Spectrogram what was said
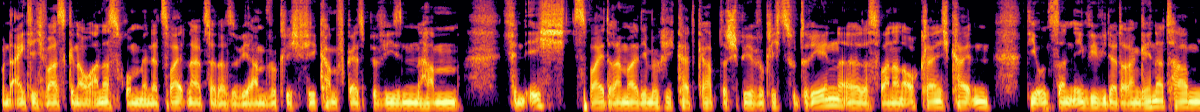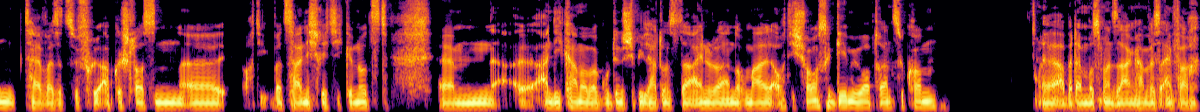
Und eigentlich war es genau andersrum in der zweiten Halbzeit. Also wir haben wirklich viel Kampfgeist bewiesen, haben, finde ich, zwei, dreimal die Möglichkeit gehabt, das Spiel wirklich zu drehen. Äh, das waren dann auch Kleinigkeiten, die uns dann irgendwie wieder daran gehindert haben, teilweise zu früh abgeschlossen, äh, auch die Überzahl nicht richtig genutzt. Ähm, äh, Andi kam aber gut ins Spiel, hat uns da ein oder andere Mal auch die Chance gegeben, überhaupt dran zu kommen. Äh, aber da muss man sagen, haben wir es einfach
